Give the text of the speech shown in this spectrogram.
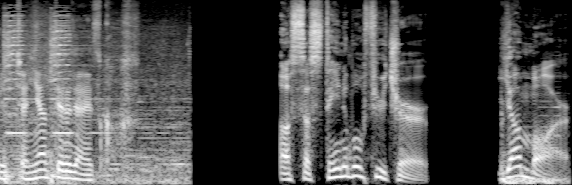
めっちゃ似合ってるじゃないですか。A sustainable future. Yanmar.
